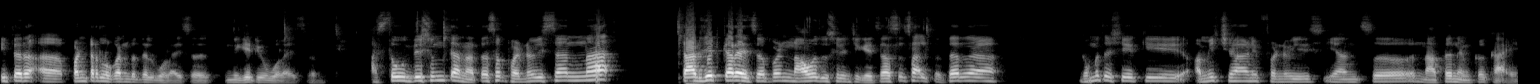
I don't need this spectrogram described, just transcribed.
इतर पंटर लोकांबद्दल बोलायचं निगेटिव्ह बोलायचं. असं उद्देशून त्यांना तसं फडणवीसांना टार्गेट करायचं पण नावं दुसऱ्यांची घ्यायचं असं चालतं. तर गमत अशी आहे की अमित शहा आणि फडणवीस यांचं नातं नेमकं काय? आहे?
